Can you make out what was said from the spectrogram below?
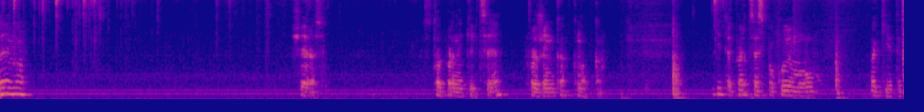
Відрізаємо. Ще раз. Стопорне кільце, пружинка, кнопка. І тепер це спакуємо у пакетик.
